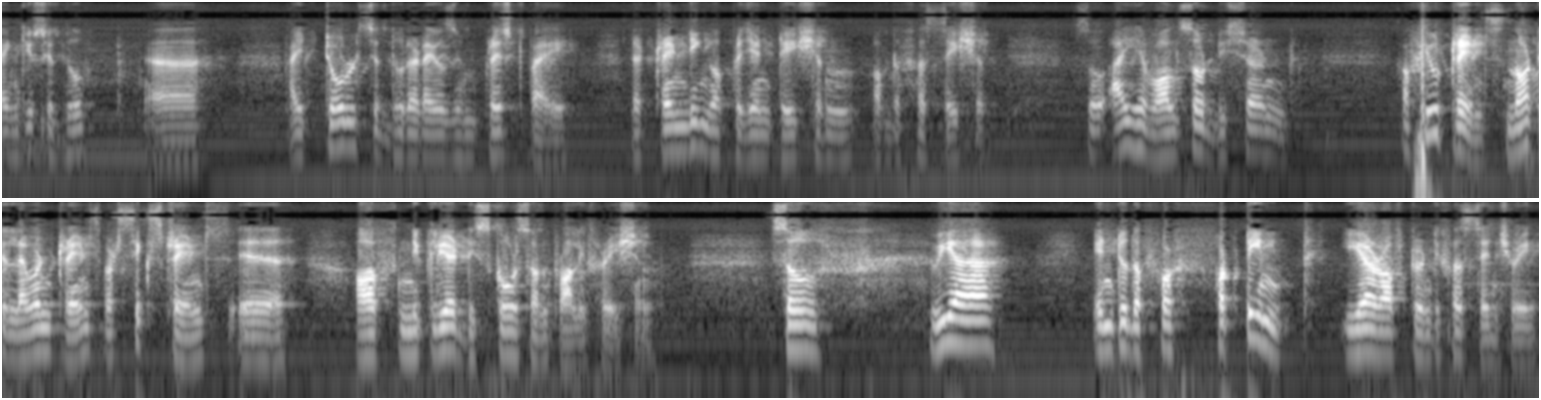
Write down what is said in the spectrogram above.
thank you, Sidhu. Uh, I told Sidhu that I was impressed by the trending of presentation of the first session. So I have also discerned a few trends, not 11 trends, but six trends uh, of nuclear discourse on proliferation. So we are into the 14th year of 21st century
